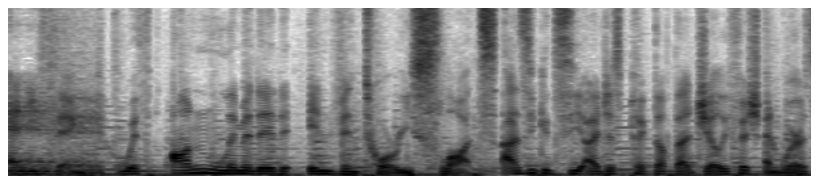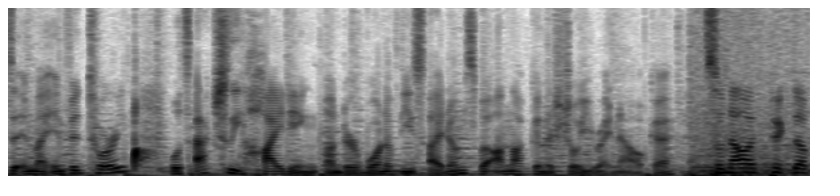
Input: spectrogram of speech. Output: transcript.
anything, with unlimited inventory slots. As you can see, I just picked up that jellyfish, and where is it in my inventory? Well, it's actually hiding under one of these items, but I'm not gonna show you right now, okay? So now I've picked up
